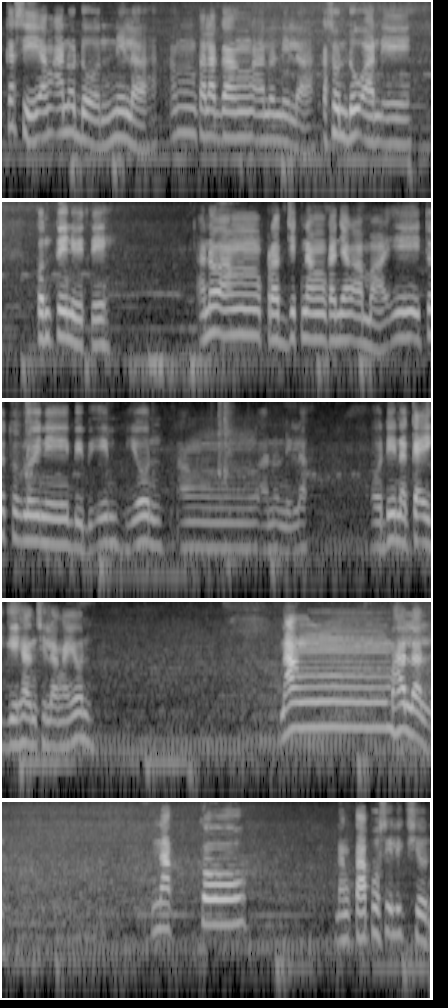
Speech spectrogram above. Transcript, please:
Kasi ang ano doon nila, ang talagang ano nila, kasunduan eh continuity. Ano ang project ng kanyang ama, eh, itutuloy ni BBM. 'Yun ang ano nila. O di nagkaigihan sila ngayon. Nang mahalal. Nako, nang tapos eleksyon.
